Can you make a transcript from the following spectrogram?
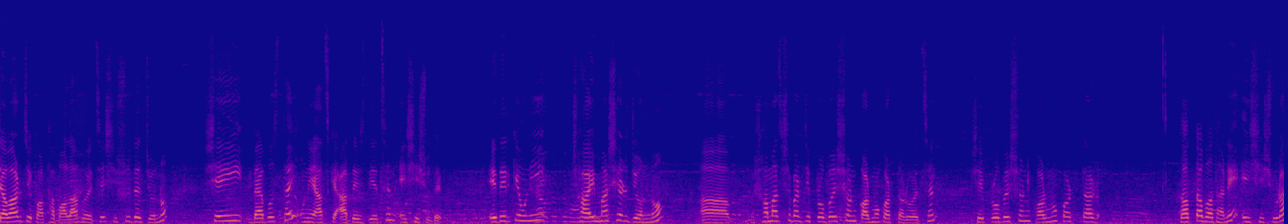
দেওয়ার যে কথা বলা হয়েছে শিশুদের জন্য, সেই ব্যবস্থায় উনি আজকে আদেশ দিয়েছেন এই শিশুদের। এদেরকে উনি ছয় মাসের জন্য সমাজসেবার যে প্রবেশন কর্মকর্তা রয়েছেন সেই প্রবেশন কর্মকর্তার তত্ত্বাবধানে এই শিশুরা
